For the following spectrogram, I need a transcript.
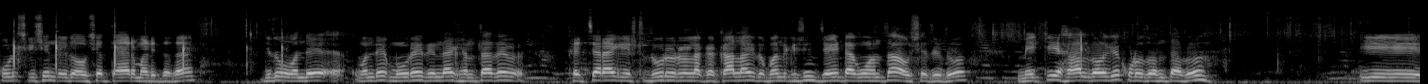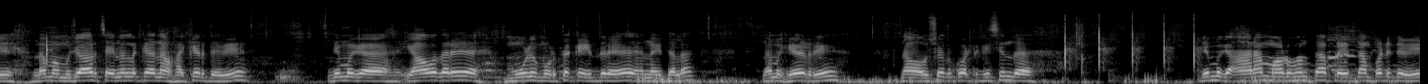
ಕೂಡಿಸ್ಕಿಸಿಂದ ಇದು ಔಷಧ ತಯಾರು ಮಾಡಿದ್ದದ. ಇದು ಒಂದೇ ಒಂದೇ ಮೂರೇ ದಿನದಾಗ ಎಂಥದೇ ಆಗಿ ಇಷ್ಟು ದೂರ ಇರಲಕ್ಕ ಕಾಲ, ಇದು ಬಂದು ಕಿಸಿಂದ ಜೈಂಟ್ ಆಗುವಂಥ ಔಷಧ ಇದು. ಮೆಕ್ಕಿ ಹಾಲದೊಳಗೆ ಕೊಡೋದಂಥದ್ದು. ಈ ನಮ್ಮ ಮುಜಾರ್ ಚಾನಲ್ಗೆ ನಾವು ಹಾಕಿರ್ತೀವಿ. ನಿಮಗೆ ಯಾವುದರೆ ಮೂಳೆ ಮುರ್ತಕ್ಕೆ ಇದ್ದರೆ ಏನೈತಲ್ಲ ನಮಗೆ ಹೇಳ್ರಿ. ನಾವು ಔಷಧ ಕೊಟ್ಟ ಕಿಸಿಂದ ನಿಮಗೆ ಆರಾಮ ಮಾಡುವಂಥ ಪ್ರಯತ್ನ ಪಡಿತೀವಿ.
